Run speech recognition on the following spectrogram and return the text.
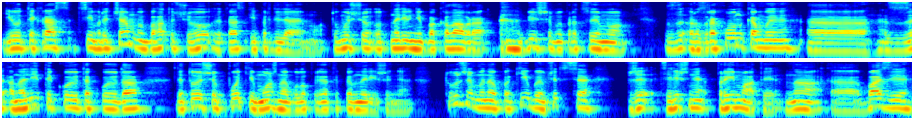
І от якраз цим речам ми багато чого якраз і приділяємо, тому що от на рівні бакалавра більше ми працюємо з розрахунками, е, з аналітикою такою, да, для того, щоб потім можна було прийняти певне рішення. Тут же ми навпаки будемо вчитися вже ці рішення приймати на е, базі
